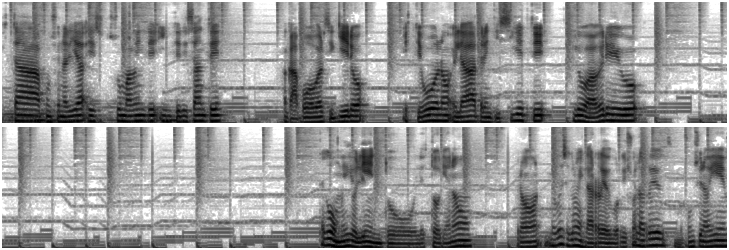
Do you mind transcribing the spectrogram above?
esta funcionalidad es sumamente interesante. Acá puedo ver si quiero este bono, el A37. Lo agrego. Está como medio lento la historia, ¿no? Pero me parece que no es la red, porque yo en la red me funciona bien.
